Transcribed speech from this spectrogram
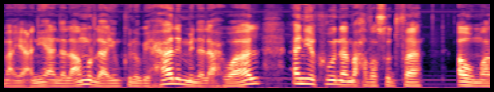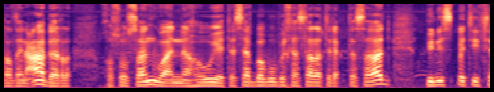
ما يعني أن الأمر لا يمكن بحال من الأحوال أن يكون محض صدفة أو مرض عابر خصوصا وأنه يتسبب بخسارة الاقتصاد بنسبة 80%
